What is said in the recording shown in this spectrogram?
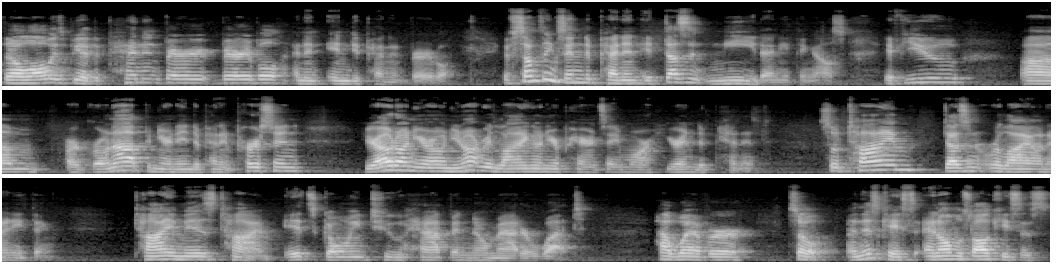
there'll always be a dependent vari variable and an independent variable. If something's independent, it doesn't need anything else. If you um, are grown up and you're an independent person, you're out on your own, you're not relying on your parents anymore, you're independent. So time doesn't rely on anything. Time is time. It's going to happen no matter what. However, so in this case, and almost all cases,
